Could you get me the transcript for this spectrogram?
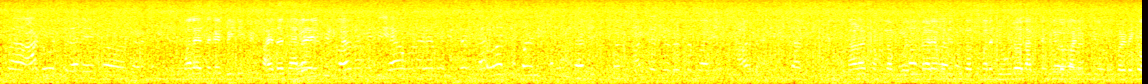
एक आठ वर्ष झाले एक कार्यक्रम तुम्हाला याचा काही बेनिफिट फायदा झाला आहे भारतामध्ये ह्या उन्हाळ्यामध्ये सर सर्वांचं पाणी खतम झाले. पण आमच्या शहराचं पाणी आज नाही चालू उन्हाळा संपला उन्हाळ्यामध्ये सुद्धा तुम्हाला जेवढं लागतं तेवढं पाणी शंभर टक्के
